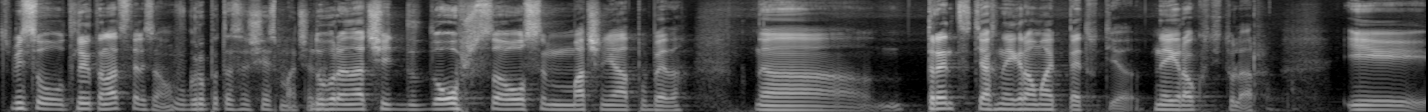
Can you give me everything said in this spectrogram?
В смисъл от Лигата на нациите ли само? В групата са 6 мача. Добре, значи д- д- общо са 8 мача нямат победа. А, Трент в тях не е играл май 5 от тия. Не е играл като титуляр. И...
